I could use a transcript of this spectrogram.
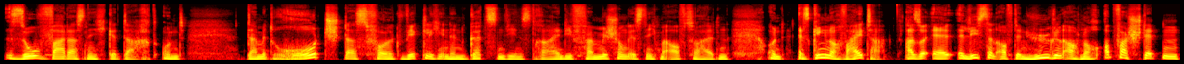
so war das nicht gedacht. Und damit rutscht das Volk wirklich in den Götzendienst rein. Die Vermischung ist nicht mehr aufzuhalten. Und es ging noch weiter. Also er ließ dann auf den Hügeln auch noch Opferstätten,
